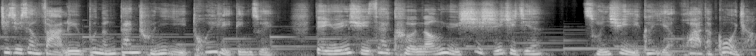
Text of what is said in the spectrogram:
这就像法律不能单纯以推理定罪，得允许在可能与事实之间。”存续一个演化的过程。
